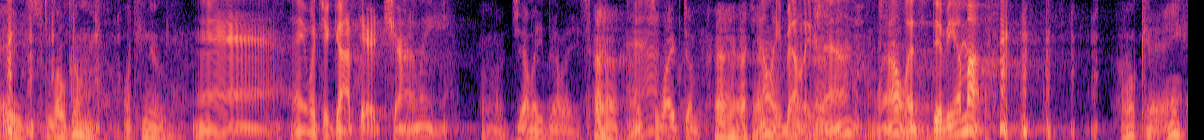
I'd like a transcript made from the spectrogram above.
Hey, Slocum. What's new? Yeah. Hey, what you got there, Charlie? Oh, jelly bellies. I swiped them. Jelly bellies, huh? Well, let's divvy them up. okay.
